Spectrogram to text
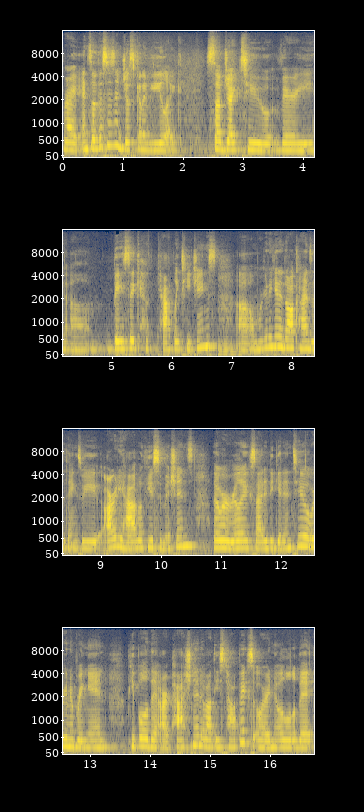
Right. And so this isn't just going to be like subject to very um, basic Catholic teachings. Um, we're going to get into all kinds of things. We already have a few submissions that we're really excited to get into. We're going to bring in people that are passionate about these topics or know a little bit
